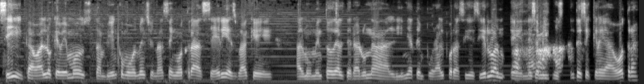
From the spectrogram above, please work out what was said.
Sí, cabal, lo que vemos también, como vos mencionaste en otras series, va que al momento de alterar una línea temporal, por así decirlo, en ese mismo instante se crea otra,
